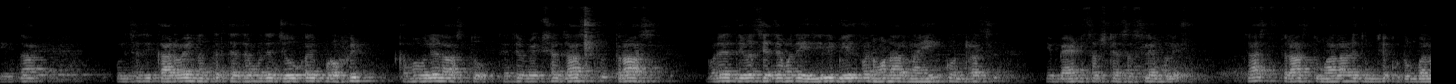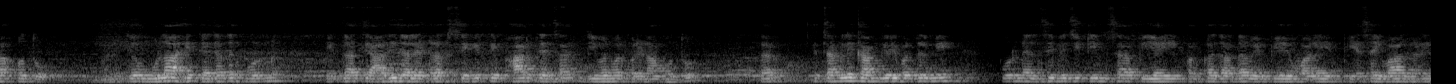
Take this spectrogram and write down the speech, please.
एकदा पोलिसाची कारवाई नंतर त्याच्यामध्ये जो काही प्रॉफिट कमवलेला असतो त्याच्यापेक्षा जास्त त्रास बरेच दिवस याच्यामध्ये इझिली बेल पण होणार नाही. कॉन्ट्रास्ट हे बँड सबस्टन्स असल्यामुळे. जास्त त्रास तुम्हाला आणि तुमच्या कुटुंबाला होतो. आणि जो मुलं आहेत त्याच्या तर पूर्ण एकदा ते आधी झाले ड्रग्सचे की ते फार त्यांचा जीवनवर परिणाम होतो. तर हे चांगली कामगिरीबद्दल मी पूर्ण एल सी बीची टीमचा PI Pankaj Jadhav M P I Ubale I Wagh आणि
